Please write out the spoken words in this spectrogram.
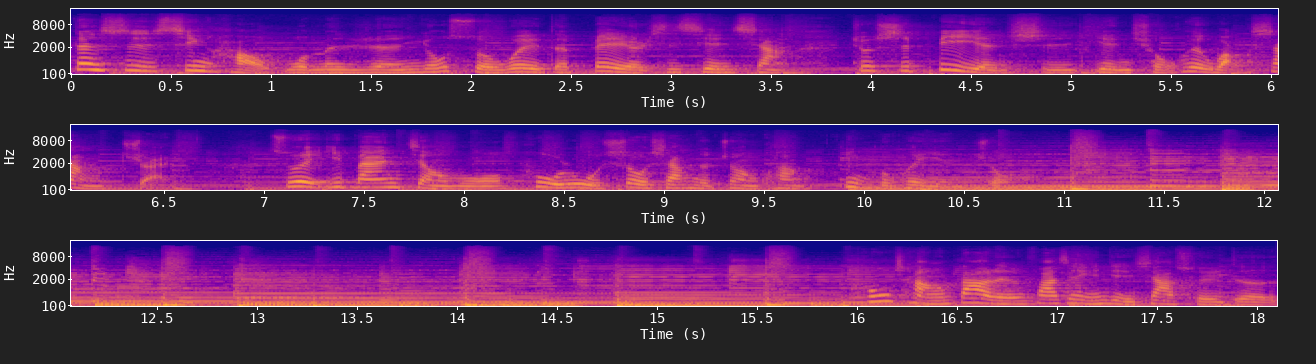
但是幸好我们人有所谓的贝尔氏现象，就是闭眼时眼球会往上转，所以一般角膜破露受伤的状况并不会严重。通常大人发现眼睑下垂的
